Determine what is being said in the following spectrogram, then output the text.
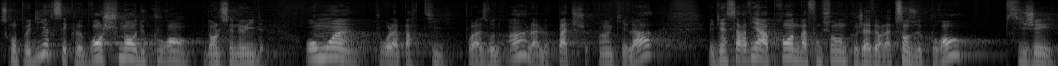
ce qu'on peut dire, c'est que le branchement du courant dans le solénoïde, au moins pour la partie, pour la zone 1, là, le patch 1 qui est là, eh bien, ça revient à prendre ma fonction d'onde que j'avais en l'absence de courant, psi g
